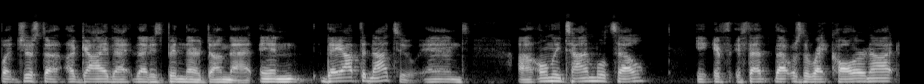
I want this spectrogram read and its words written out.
but just a, a, guy that, that has been there, done that. And they opted not to. And uh, only time will tell if, if that, that was the right call or not.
